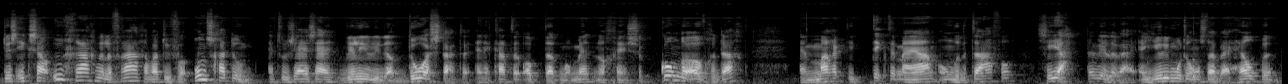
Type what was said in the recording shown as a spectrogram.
Dus ik zou u graag willen vragen wat u voor ons gaat doen. En toen zei zij, willen jullie dan doorstarten? En ik had er op dat moment nog geen seconde over gedacht. En Mark die tikte mij aan onder de tafel. Zei ja, dat willen wij. En jullie moeten ons daarbij helpen.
